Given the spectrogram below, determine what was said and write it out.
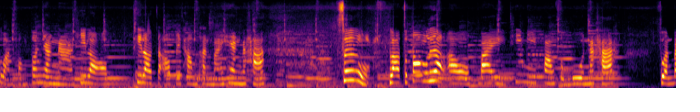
ส่วนของต้นยางนาที่เราที่เราจะเอาไปทำพันไม้แห้งนะคะ ซึ่งเราจะต้องเลือกเอาใบที่มีความสมบูรณ์นะคะ ส่วนใบ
